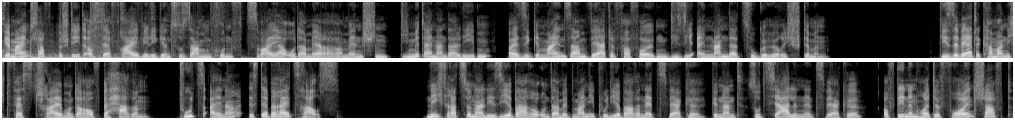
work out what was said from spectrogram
Gemeinschaft besteht aus der freiwilligen Zusammenkunft zweier oder mehrerer Menschen, die miteinander leben, weil sie gemeinsam Werte verfolgen, die sie einander zugehörig stimmen. Diese Werte kann man nicht festschreiben und darauf beharren. Tut's einer, ist er bereits raus. Nicht rationalisierbare und damit manipulierbare Netzwerke, genannt soziale Netzwerke, auf denen heute Freundschaft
